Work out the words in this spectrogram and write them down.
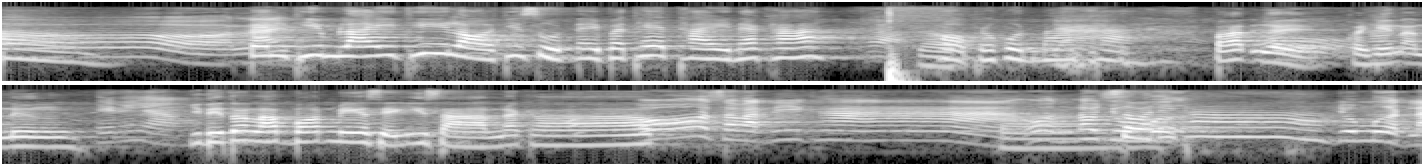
ลเป็นทีมไลท์ที่หล่อที่สุดในประเทศไทยนะคะ ขอบพระคุณมากค่ะ ป้าดเอื่อยคอยเห็นอันหนึง เห็นหรือยังยินดีต้อนรับบอสเมย์เสียงอีสานนะครับ โอ้สวัสดีค่ะครับ โอ้เราอยู่สวัสมืดีดค่ะ อยู่มืดไหล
